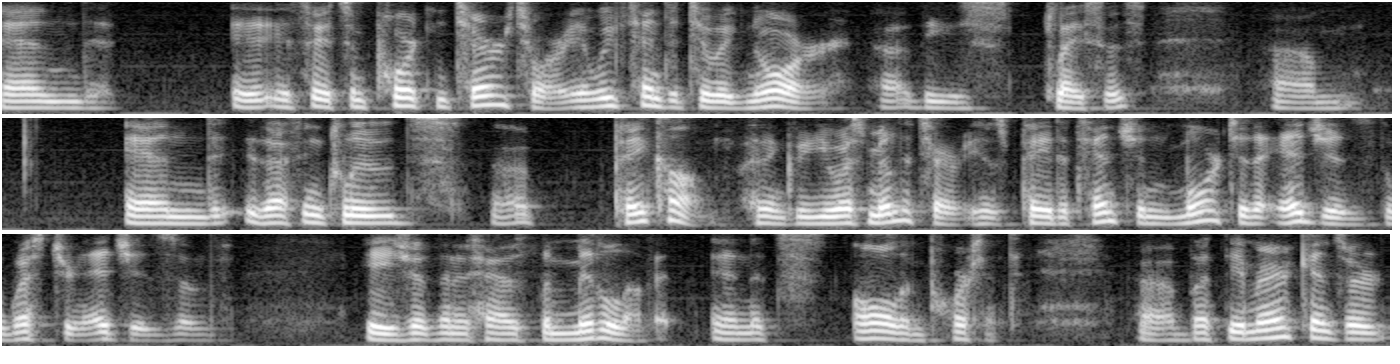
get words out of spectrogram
and it's it's important territory, and we've tended to ignore uh, these places, um, and that includes uh, PACOM. I think the U.S. military has paid attention more to the edges, the western edges of Asia, than it has the middle of it, and it's all important. Uh, but the Americans are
